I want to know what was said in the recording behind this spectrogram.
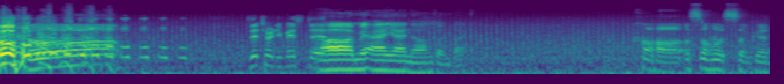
Oh! Zitron, you missed it. Oh, I mean, uh, yeah, no, I'm going back. Oh, it's almost so good.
